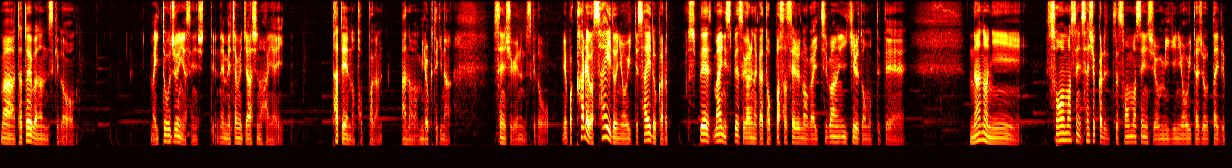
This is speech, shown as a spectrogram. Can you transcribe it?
まあ例えばなんですけど、まあ、伊東純也選手っていうね、めちゃめちゃ足の速い、縦への突破が、あの、魅力的な選手がいるんですけど、やっぱ彼はサイドに置いて、サイドからスペース、前にスペースがある中で突破させるのが一番生きると思ってて、なのに、相馬選最初から出てた相馬選手を右に置いた状態で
